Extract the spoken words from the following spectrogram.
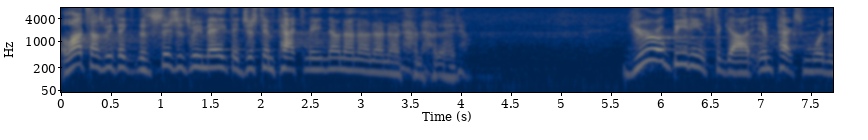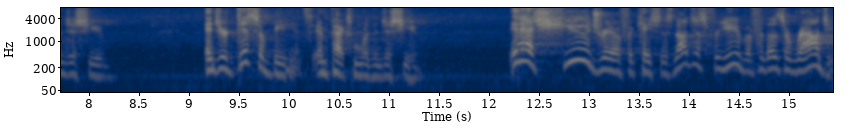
A lot of times we think the decisions we make, they just impact me. No, no, no, no, no, no, no, they don't. Your obedience to God impacts more than just you. And your disobedience impacts more than just you. It has huge ramifications, not just for you, but for those around you.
